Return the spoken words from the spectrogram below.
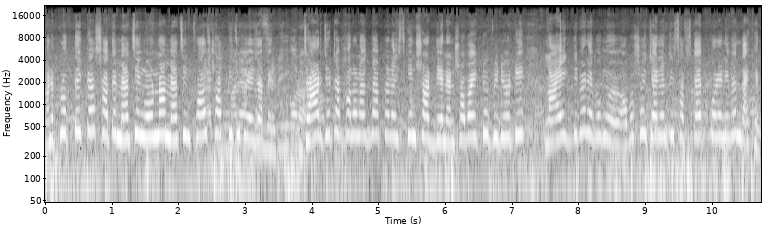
মানে প্রত্যেকটার সাথে ম্যাচিং ওড়না ম্যাচিং ফল সব কিছু মানে পেয়ে যাবেন। যার যেটা ভালো লাগবে আপনারা স্ক্রিনশট দিয়ে নেন। সবাই একটু ভিডিওটি লাইক দিবেন এবং অবশ্যই চ্যানেলটি সাবস্ক্রাইব করে নেবেন। দেখেন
